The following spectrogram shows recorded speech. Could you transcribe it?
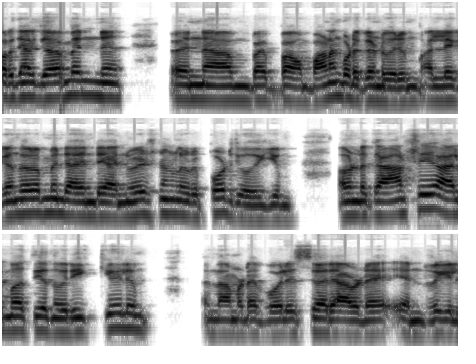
പറഞ്ഞാൽ ഗവൺമെന്റിന് പിന്നെ പണം കൊടുക്കേണ്ടി വരും. അല്ലെങ്കിൽ കേന്ദ്ര ഗവൺമെന്റ് അതിന്റെ അന്വേഷണങ്ങൾ റിപ്പോർട്ട് ചോദിക്കും. അതുകൊണ്ട് കാർഷിക ആത്മഹത്യ എന്ന് ഒരിക്കലും നമ്മുടെ പോലീസുകാർ അവിടെ എൻട്രിയിൽ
